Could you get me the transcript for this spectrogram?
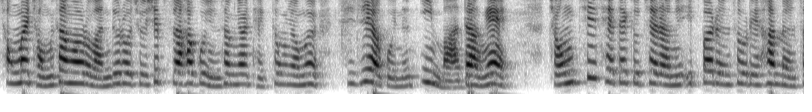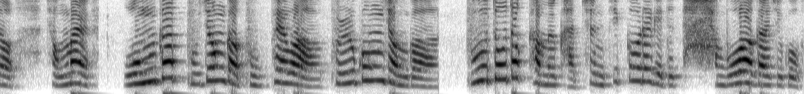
정말 정상화로 만들어 주십사 하고 윤석열 대통령을 지지하고 있는 이 마당에 정치 세대 교체라는 이빠른 소리 하면서 정말 온갖 부정과 부패와 불공정과 부도덕함을 갖춘 찌꺼레기들 다 모아가지고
